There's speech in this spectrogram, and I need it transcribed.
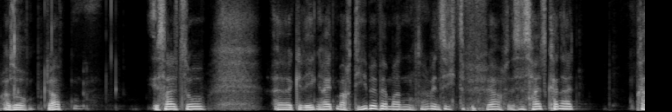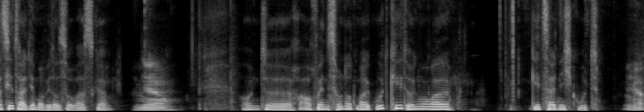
also klar, ist halt so, äh, Gelegenheit macht Diebe, wenn man, wenn sich, ja, es ist halt, kann halt passiert halt immer wieder sowas, gell? Ja. Und äh, auch wenn es hundertmal gut geht, irgendwann mal geht es halt nicht gut. Ja.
